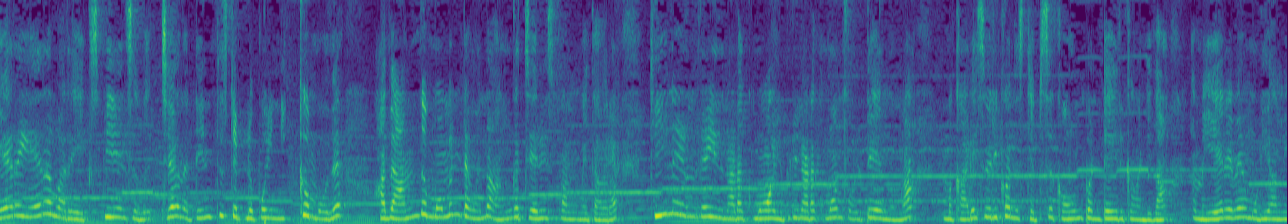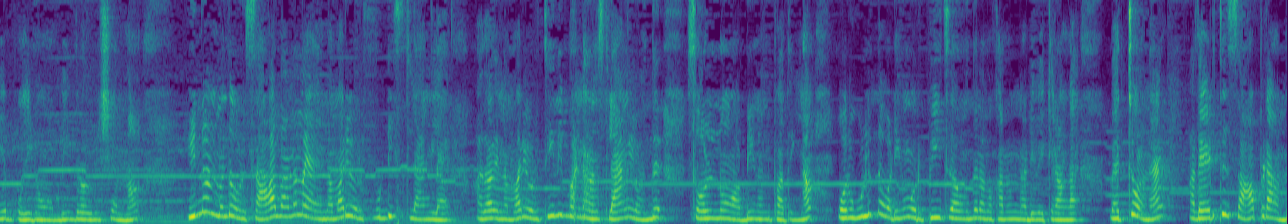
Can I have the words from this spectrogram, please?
ஏற ஏற வர எக்ஸ்பீரியன்ஸை வச்சு அந்த டென்த்து ஸ்டெப்பில் போய் நிற்கும் போது அதை அந்த மொமெண்ட்டை வந்து அங்கே செரிஸ் பண்ணணுமே தவிர கீழே இருந்தே இது நடக்குமோ இப்படி நடக்குமோன்னு சொல்லிட்டே இருந்தோம்னா நம்ம கடைசி வரைக்கும் அந்த ஸ்டெப்ஸை கவுண்ட் பண்ணிட்டே இருக்க வேண்டியதான் நம்ம ஏறவே முடியாமையே போயிடும் அப்படின்ற ஒரு விஷயம் தான் இன்னொன்று வந்து ஒரு சாதாரண இந்த மாதிரி ஒரு ஃபுட்டி ஸ்லாங்கில் அதாவது இந்த மாதிரி ஒரு தீனி பண்ண ஸ்லாங்கில் வந்து சொல்லணும் அப்படின்னு வந்து பார்த்திங்கன்னா ஒரு உளுந்த வடிவம் ஒரு பீட்சா வந்து நம்ம கண்ணு முன்னாடி வைக்கிறாங்க. வச்சோன்னே அதை எடுத்து சாப்பிடாம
